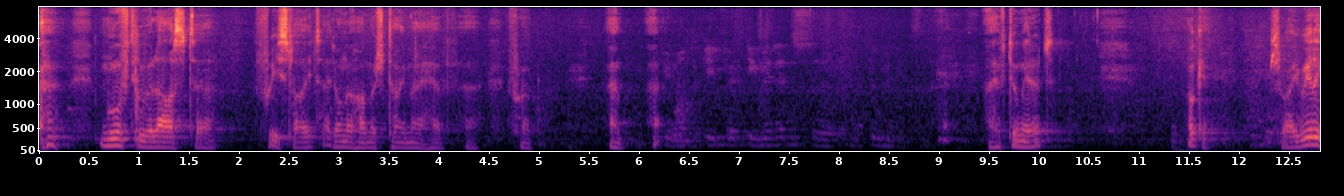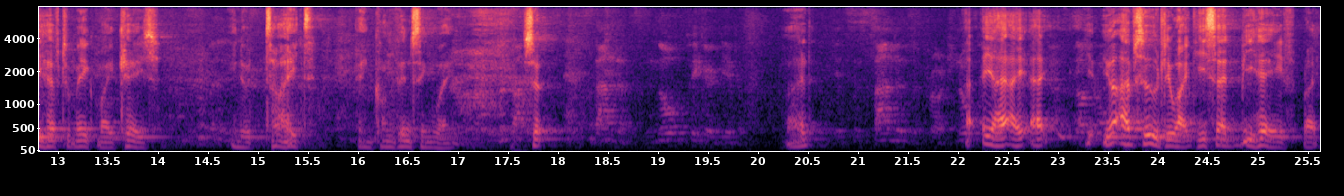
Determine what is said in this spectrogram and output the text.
move to the last uh, three slides. I don't know how much time I have uh, for. Um, uh, if you want to keep 50 minutes, uh, have two minutes. I have two minutes? Okay. So I really have to make my case in a tight and convincing way. So, no. Right? It's a standards approach. No uh, yeah, I, I, you're absolutely right. He said behave, right?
